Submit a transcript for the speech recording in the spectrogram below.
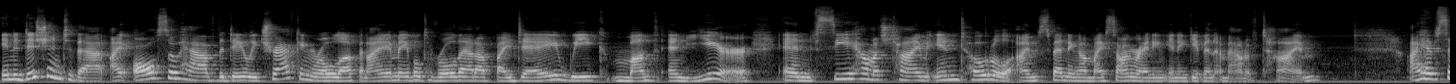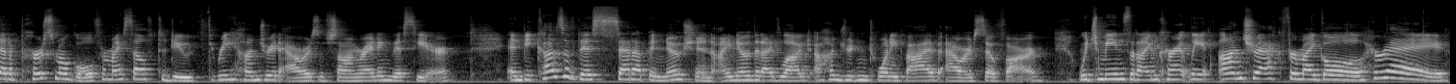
In addition to that, I also have the daily tracking roll up, and I am able to roll that up by day, week, month, and year, and see how much time in total I'm spending on my songwriting in a given amount of time. I have set a personal goal for myself to do 300 hours of songwriting this year. And because of this setup in Notion, I know that I've logged 125 hours so far, which means that I'm currently on track for my goal. Hooray!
